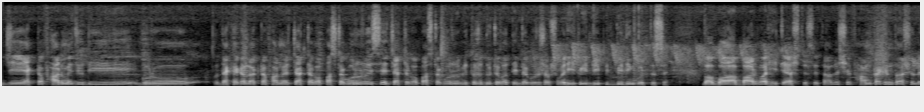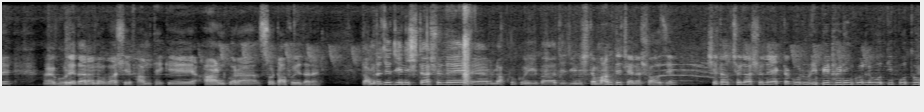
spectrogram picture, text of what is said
যে একটা ফার্মে যদি গরু, দেখা গেল একটা ফার্মের চারটা বা পাঁচটা গরু রয়েছে, চারটা বা পাঁচটা গরুর ভিতরে দুটো বা তিনটা গরু সবসময় রিপিট রিপিট ব্রিডিং করতেছে বা বা- বারবার হিটে আসতেছে, তাহলে সে ফার্মটা কিন্তু আসলে ঘুরে দাঁড়ানো বা সে ফার্ম থেকে আর্ন করা সো টাফ হয়ে দাঁড়ায়। তো আমরা যে জিনিসটা আসলে লক্ষ্য করি বা যে জিনিসটা মানতে চাই না সহজে, সেটা হচ্ছে আসলে একটা গরু রিপিট ব্রিডিং করলে অতি প্রথম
